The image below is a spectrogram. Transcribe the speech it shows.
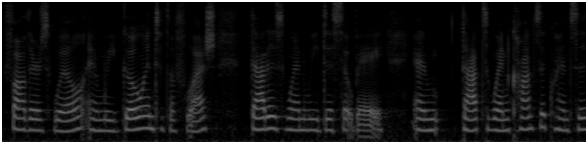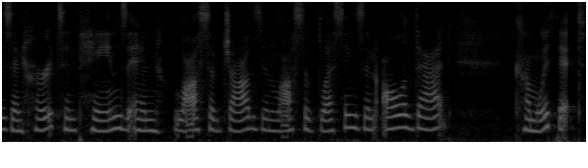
Father's will and we go into the flesh, that is when we disobey. And that's when consequences and hurts and pains and loss of jobs and loss of blessings and all of that come with it.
